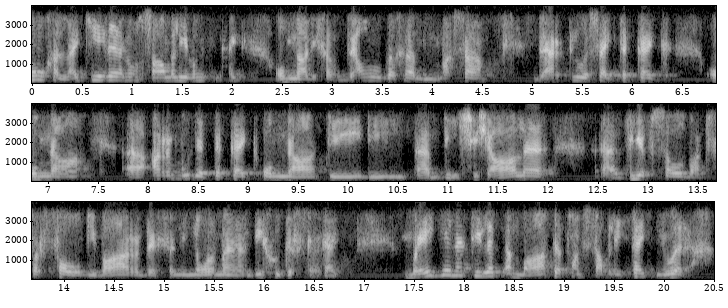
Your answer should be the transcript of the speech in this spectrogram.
ongelykhede in ons samelewing te kyk, om na die geweldige massa werkloosheid te kyk, om na uh, armoede te kyk, om na die die um, die sosiale uh, weefsel wat verval, die waardes en die norme en die goeie te kyk moet jy natuurlik 'n mate van stabiliteit nodig.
